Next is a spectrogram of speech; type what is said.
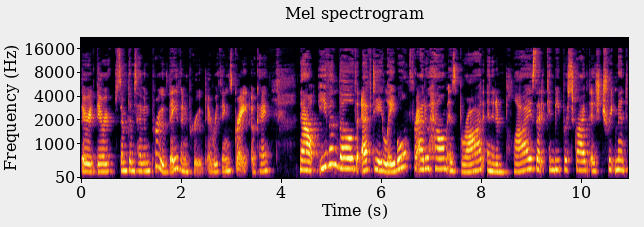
Their their symptoms have improved. They've improved. Everything's great, okay? Now, even though the FDA label for Aduhelm is broad and it implies that it can be prescribed as treatment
